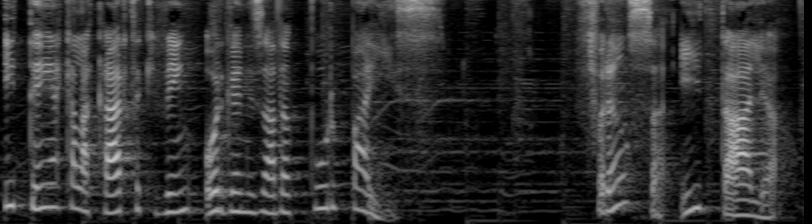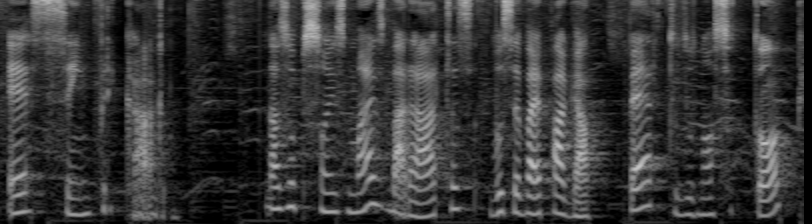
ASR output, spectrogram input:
e tem aquela carta que vem organizada por país. França e Itália é sempre caro. Nas opções mais baratas, você vai pagar perto do nosso top,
